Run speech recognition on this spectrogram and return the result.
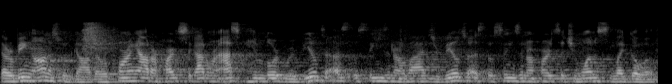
that we're being honest with God, that we're pouring out our hearts to God, and we're asking Him, Lord, reveal to us those things in our lives, reveal to us those things in our hearts that you want us to let go of,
